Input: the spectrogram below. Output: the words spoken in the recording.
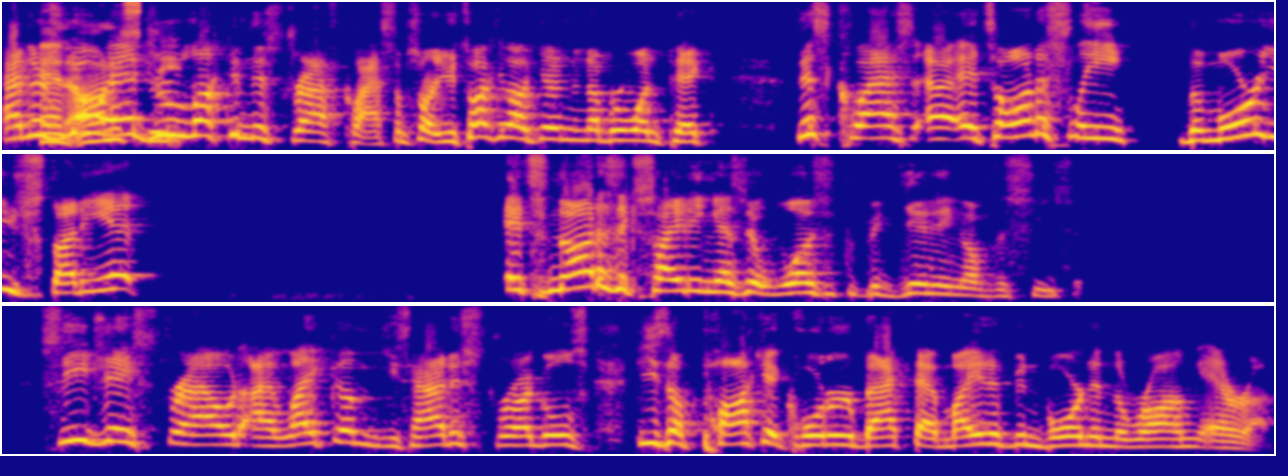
And there's And no honestly- Andrew Luck in this draft class. I'm sorry, you're talking about getting the number one pick. This class, uh, it's honestly the more you study it, it's not as exciting as it was at the beginning of the season. CJ Stroud, I like him. He's had his struggles. He's a pocket quarterback that might have been born in the wrong era.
